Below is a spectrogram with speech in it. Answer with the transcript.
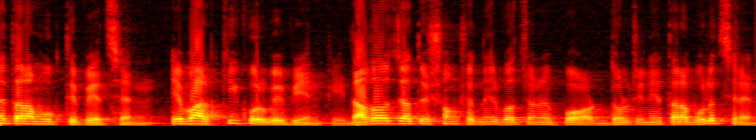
নেতারা মুক্তি পেয়েছেন। এবার কি করবে বিএনপি? দ্বাদশ জাতীয় সংসদ নির্বাচনের পর দলটি নেতারা বলেছিলেন,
